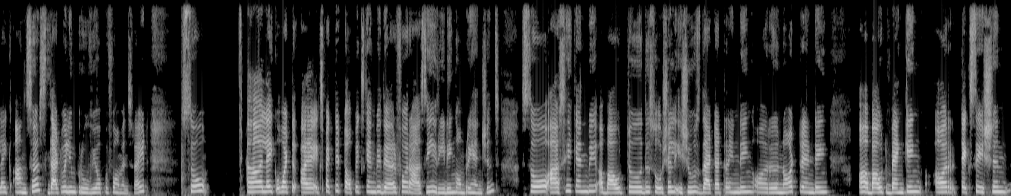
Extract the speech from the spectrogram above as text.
like answers that will improve your performance right? So uh, like what I expected topics can be there for RC reading comprehensions. So RC can be about uh, the social issues that are trending or uh, not trending, about banking or taxation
